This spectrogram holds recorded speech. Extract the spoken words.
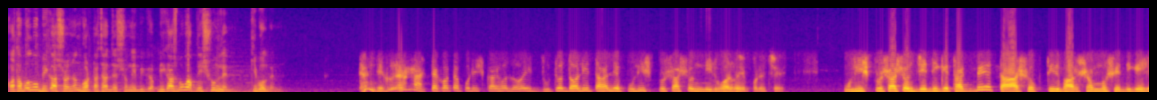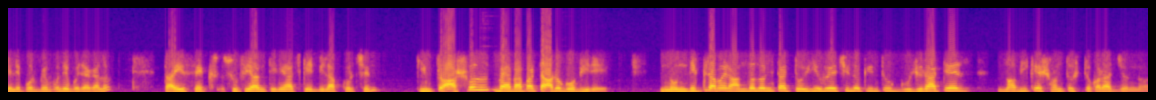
কথা বলব বিকাশ রঞ্জন ভট্টাচার্যের সঙ্গে। বিকা- বিকাশবাবু আপনি শুনলেন? কি বলবেন? দেখুন একটা কথা পরিষ্কার হলো এই দুটো দলই তাহলে পুলিশ প্রশাসন নির্ভর হয়ে পড়েছে। পুলিশ প্রশাসন যেদিকে থাকবে তা শক্তির ভারসাম্য সেদিকে হেলে পড়বে বলে বোঝা গেল। তাই শেখ সুফিয়ান তিনি আজকে বিলাপ করছেন। কিন্তু আসল ব্যাপারটা আরও গভীরে। নন্দীগ্রামের আন্দোলনটা তৈরি হয়েছিল কিন্তু গুজরাটের লবিকে সন্তুষ্ট করার জন্য।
